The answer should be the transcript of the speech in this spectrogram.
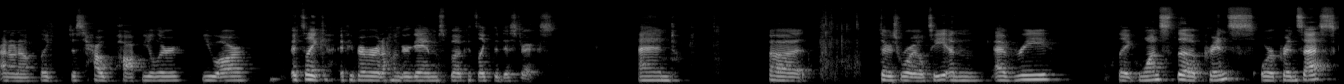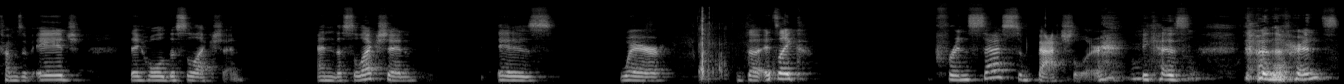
I don't know, like just how popular you are. It's like if you've ever read a Hunger Games book, it's like the districts, and uh, there's royalty, and every like once the prince or princess comes of age, they hold the selection, and the selection is where the it's like princess bachelor because the, the prince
